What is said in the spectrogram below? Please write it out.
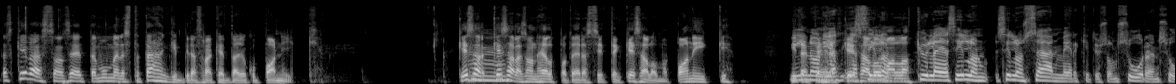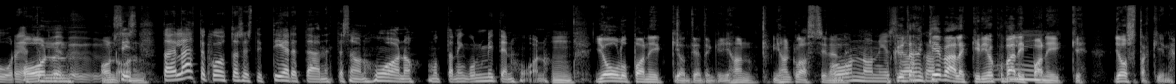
Tässä keväässä on se, että mun mielestä tähänkin pitäisi rakentaa joku paniikki. Kesä, mm. Kesällä se on helppo tehdä sitten kesälomapaniikki. Mitä Niin on, tehdä ja, ja silloin, kyllä, ja silloin, silloin sään merkitys on suuren suuri. On, että, on, siis, on. Tai lähtökohtaisesti tiedetään, että se on huono, mutta niin kuin miten huono. Mm. Joulupaniikki on tietenkin ihan, ihan klassinen. On, on, ja Kyllä tähän alkaa- keväällekin joku Niin. välipaniikki jostakin.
